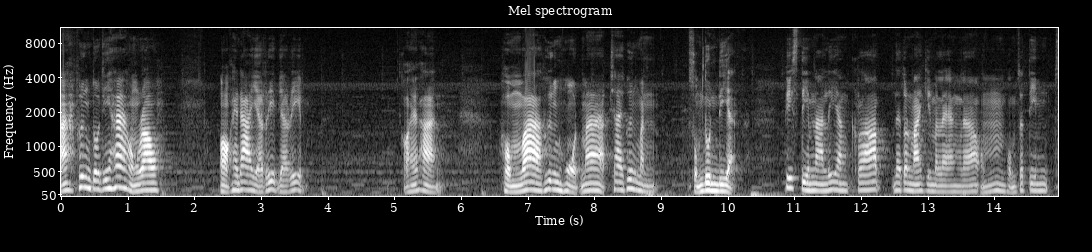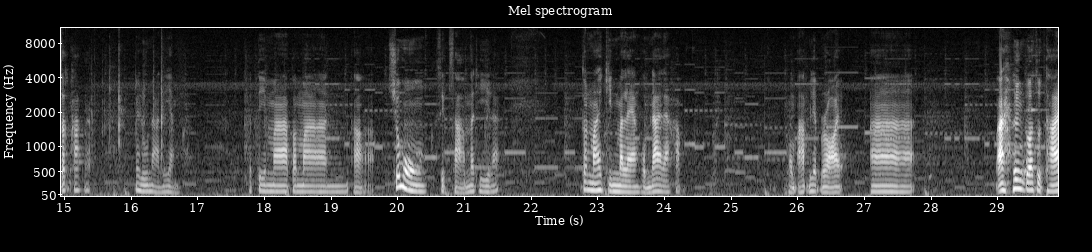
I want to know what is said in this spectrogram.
อะพึ่งตัวที่ห้าของเรา ออกให้ได้อย่ารีบอย่ารีบ ขอให้ผ่าน ผมว่าพึ่งโหดมาก ใช่พึ่งมันสมดุลดีอะพี่สตรีมนานหรือยังครับได้ต้นไม้กินแมลงแล้วอืมผมสตรีมสักพักแล้วไม่รู้นานหรือยังสตรีมมาประมาณชั่วโมง 13 นาทีแล้ว ต้นไม้กินแมลงผมได้แล้วครับ ผมอัพเรียบร้อย อ่า อะพึ่งตัวสุดท้าย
